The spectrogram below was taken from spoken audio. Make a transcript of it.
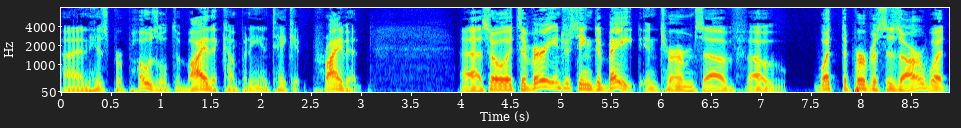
and his proposal to buy the company and take it private. Uh, so it's a very interesting debate in terms of uh, what the purposes are, what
